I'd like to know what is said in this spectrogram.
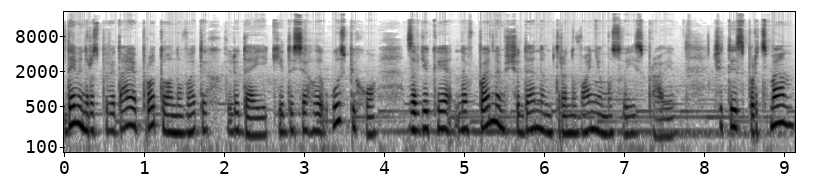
де він розповідає про талановитих людей, які досягли успіху завдяки невпинним щоденним тренуванням у своїй справі. Чи ти спортсмен,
